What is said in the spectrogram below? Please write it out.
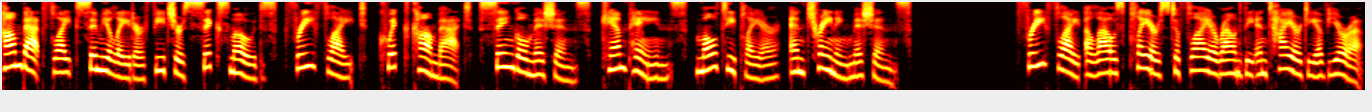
Combat Flight Simulator features six modes, Free Flight, Quick Combat, Single Missions, Campaigns, Multiplayer, and Training Missions. Free Flight allows players to fly around the entirety of Europe.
